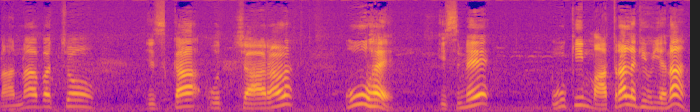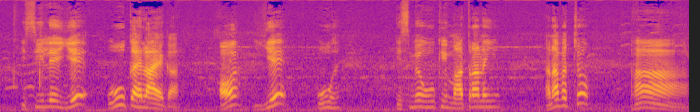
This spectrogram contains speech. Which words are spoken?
नाना बच्चों इसका उच्चारण ऊ है। इसमें ऊ की मात्रा लगी हुई है ना इसीलिए ये ऊ कहलाएगा और ये ऊ है। इसमें ऊ की मात्रा नहीं है है ना बच्चों? हाँ।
